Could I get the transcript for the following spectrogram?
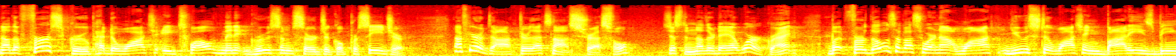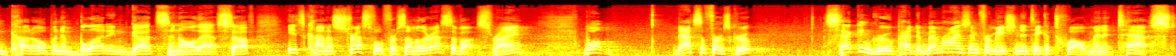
Now, the first group had to watch a 12 minute gruesome surgical procedure. Now, if you're a doctor, that's not stressful. It's just another day at work, right? But for those of us who are not watch, used to watching bodies being cut open and blood and guts and all that stuff, it's kind of stressful for some of the rest of us, right? Well, that's the first group. Second group had to memorize information and take a 12 minute test.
